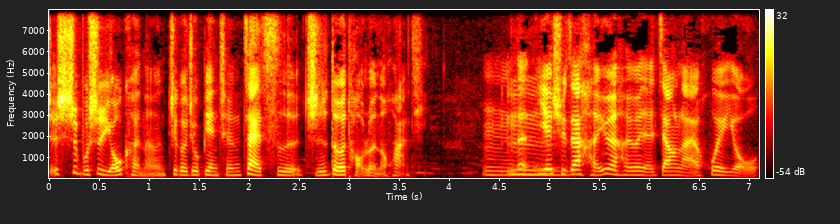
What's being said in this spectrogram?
这是不是有可能？这个就变成再次值得讨论的话题。嗯，那也许在很远很远的将来会有，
